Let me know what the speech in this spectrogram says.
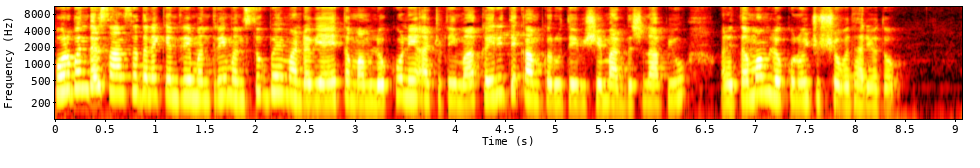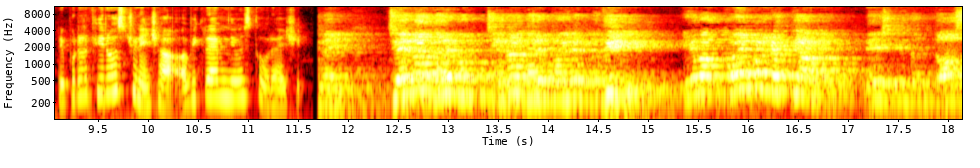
પોરબંદર સાંસદ અને કેન્દ્રીય મંત્રી મનસુખભાઈ માંડવિયાએ તમામ લોકોને આ ચૂંટણીમાં કઈ રીતે કામ કરવું તે વિશે માર્ગદર્શન આપ્યું અને તમામ લોકોનો જુસ્સો વધાર્યો હતો. રિપોર્ટર ફિરોઝ ચુનેજા, અભિક્રાઇમ ન્યૂઝ ધોરાજી. જેના ઘરે જેના ઘરે ટોયલેટ નથી, એવા કોઈ પણ વ્યક્તિ આવે, દેશની અંદર 10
